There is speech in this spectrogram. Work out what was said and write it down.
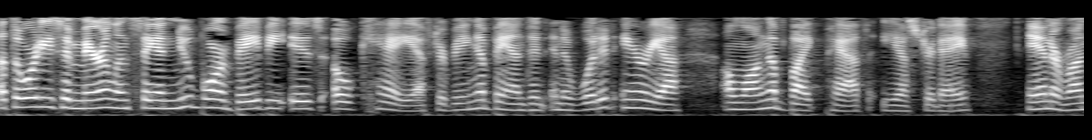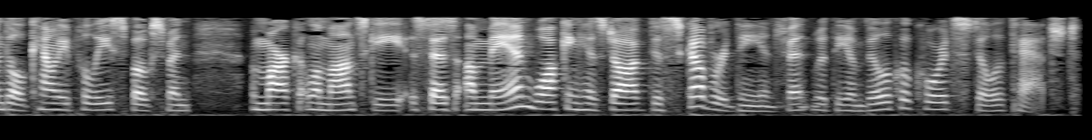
Authorities in Maryland say a newborn baby is okay after being abandoned in a wooded area along a bike path yesterday. Anne Arundel County Police spokesman Mark Lamonsky says a man walking his dog discovered the infant with the umbilical cord still attached.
